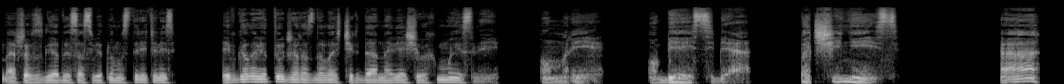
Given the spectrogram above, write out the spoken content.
Наши взгляды со светлым встретились, и в голове тут же раздалась череда навязчивых мыслей. «Умри! Убей себя! Подчинись!» «А,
